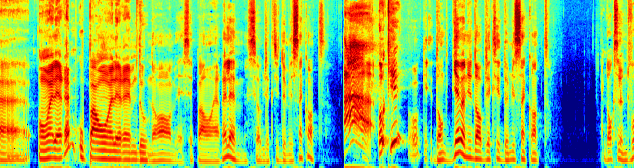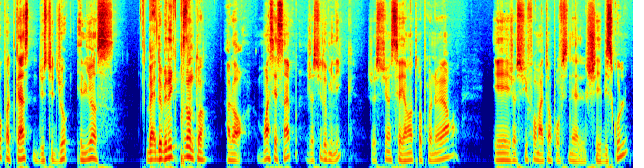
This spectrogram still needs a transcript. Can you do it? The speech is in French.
Euh, en LRM ou pas en LRM d'eau non, mais c'est pas en RLM, c'est Objectif 2050. Ah, ok. Ok, donc bienvenue dans Objectif 2050. Donc c'est le nouveau podcast du studio Helios. Ben, Dominique, présente-toi. Alors, moi c'est simple, je suis Dominique, je suis un serial entrepreneur et je suis formateur professionnel chez Bischool.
